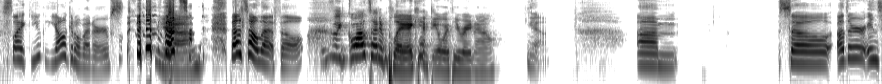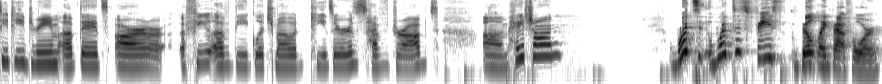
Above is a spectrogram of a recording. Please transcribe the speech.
It's like you y'all get on my nerves. yeah, That's how that felt. it's like go outside and play. I can't deal with you right now. Yeah. Um so other NCT Dream updates are a few of the glitch mode teasers have dropped. Um hey Sean. What's what's his face built like that for?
